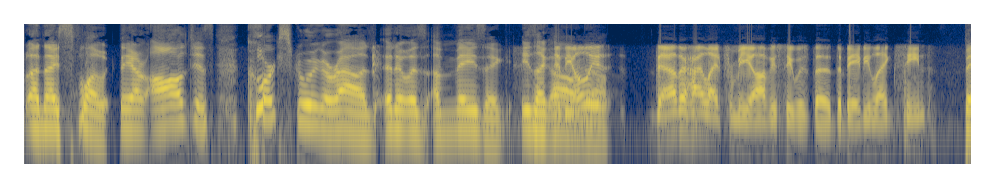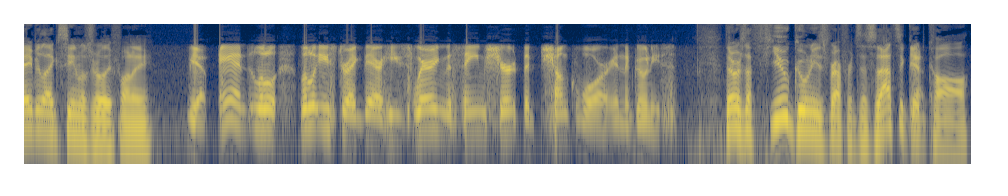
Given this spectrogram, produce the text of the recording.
a nice float they are all just corkscrewing around and it was amazing he's like And oh the only no. the other highlight for me obviously was the the baby leg scene. baby leg scene was really funny Yeah, and a little little Easter egg there. He's wearing the same shirt that Chunk wore in the Goonies. There was a few Goonies references, so that's a good Yeah. call.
